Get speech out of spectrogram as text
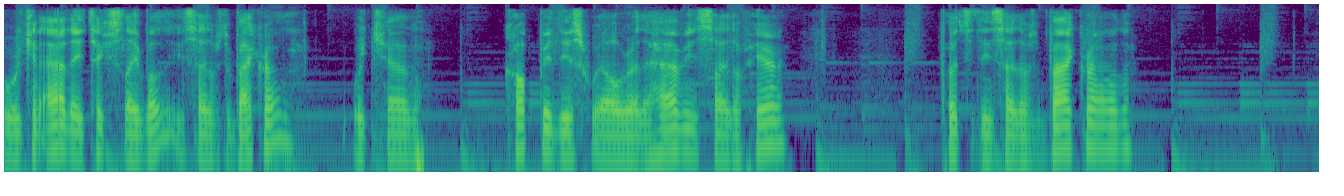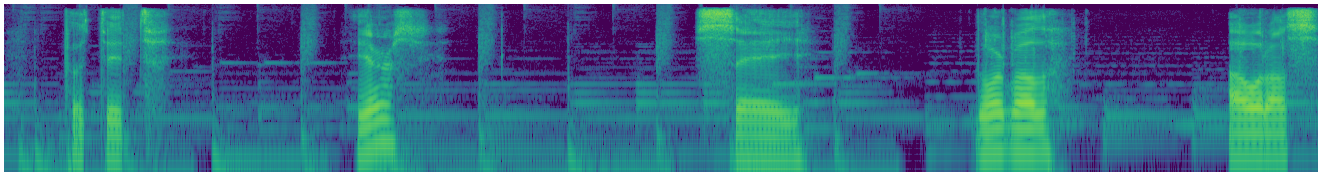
we can add a text label inside of the background. We can copy this we already have inside of here. Put it inside of the background. Put it here say normal auras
